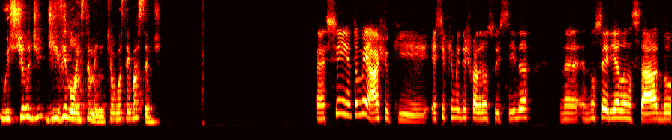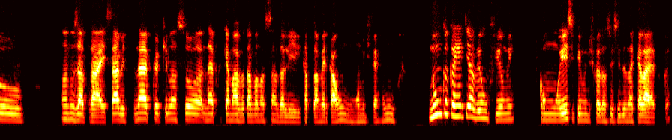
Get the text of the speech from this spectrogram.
o, estilo de, de, vilões também, que eu gostei bastante. É, sim, eu também acho que esse filme do Esquadrão Suicida né, não seria lançado anos atrás, sabe? Tipo, na época que lançou, na época que a Marvel estava lançando ali Capitão América 1, Homem de Ferro 1, nunca que a gente ia ver um filme como esse filme do Esquadrão Suicida naquela época.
